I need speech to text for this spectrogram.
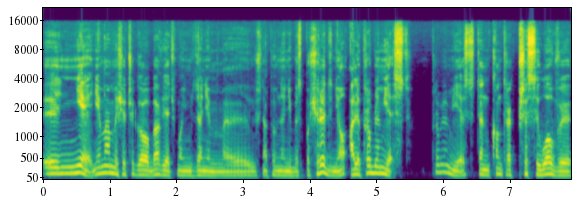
E, nie, nie mamy się czego obawiać, moim zdaniem e, już na pewno nie bezpośrednio, ale problem jest. Problem jest, ten kontrakt przesyłowy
